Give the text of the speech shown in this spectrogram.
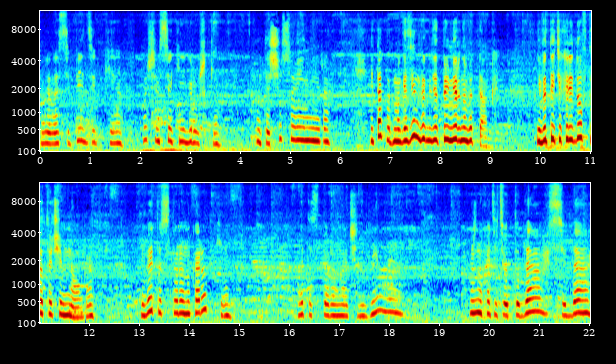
велосипедики. В общем, всякие игрушки. Вот еще сувениры. И так вот магазин выглядит примерно вот так. И вот этих рядов тут очень много. И в эту сторону короткие, в эту сторону очень длинные. Можно ходить вот туда, сюда.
